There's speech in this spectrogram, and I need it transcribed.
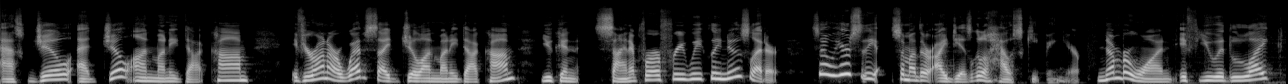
Ask Jill at jillonmoney.com. If you're on our website, jillonmoney.com, you can sign up for our free weekly newsletter. So here's the, some other ideas, a little housekeeping here. Number one, if you would like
